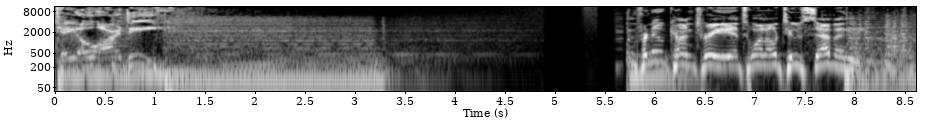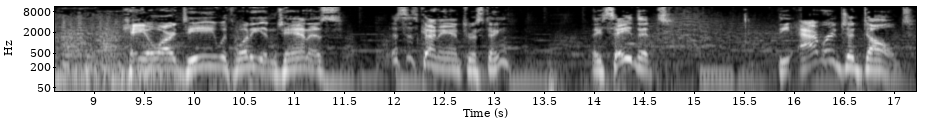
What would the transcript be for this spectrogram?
KORD. For New Country, it's 1027 KORD with Woody and Janice. This is kind of interesting. They say that the average adult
